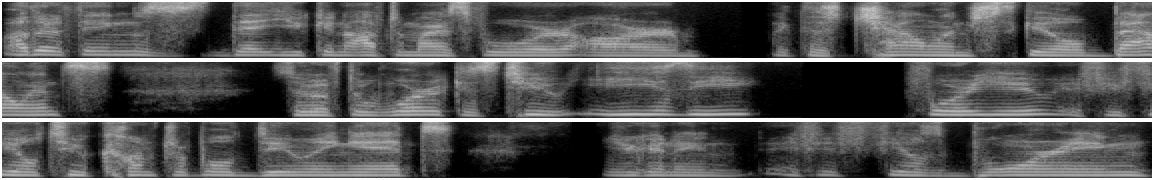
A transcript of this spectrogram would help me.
Other things that you can optimize for are like this challenge skill balance. So if the work is too easy for you, if you feel too comfortable doing it, you're going to, if it feels boring,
